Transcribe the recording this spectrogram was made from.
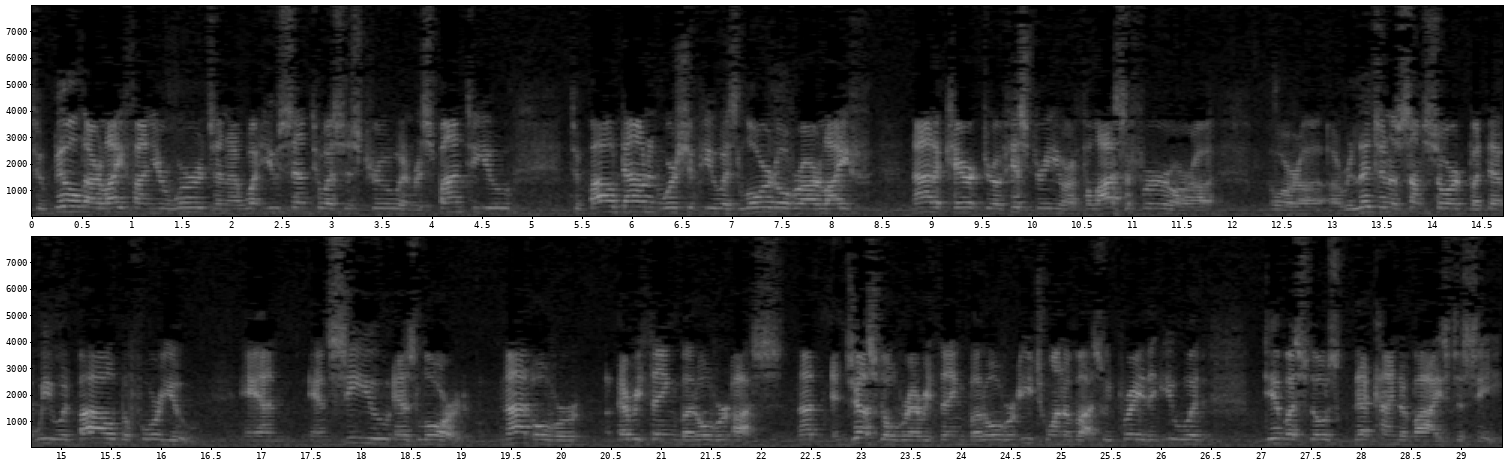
to build our life on your words and on what you sent to us is true, and respond to you, to bow down and worship you as Lord over our life, not a character of history or a philosopher or a or a, a, religion of some sort, but that we would bow before you and and see you as Lord, not over everything, but over us, not just over everything, but over each one of us. We pray that you would give us those that kind of eyes to see.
